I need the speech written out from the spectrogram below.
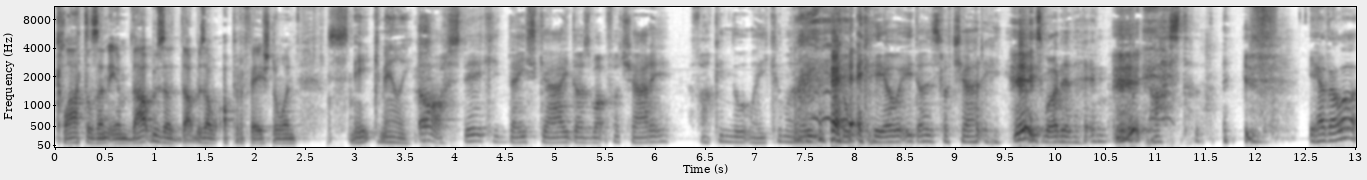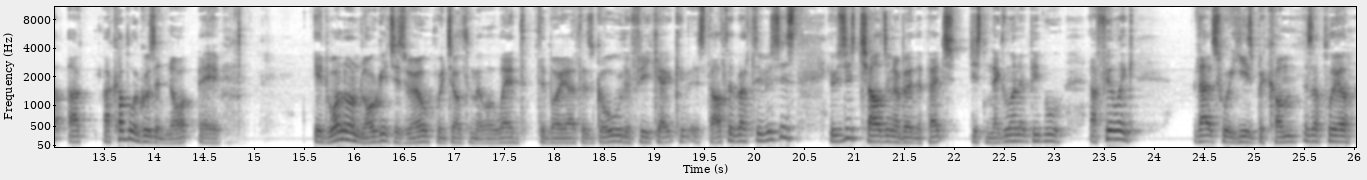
clatters into him. That was a that was a, a professional one. Snake Melly. Oh, Snake, nice guy, does work for charity. I fucking don't like him, alright? don't care what he does for charity. He's one of them. Bastard. He had a lot, a, a couple of goals at not. Uh, he had one on Rogic as well, which ultimately led to Boyata's goal, the free kick it started with. He was just he was just charging about the pitch, just niggling at people. I feel like that's what he's become as a player.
